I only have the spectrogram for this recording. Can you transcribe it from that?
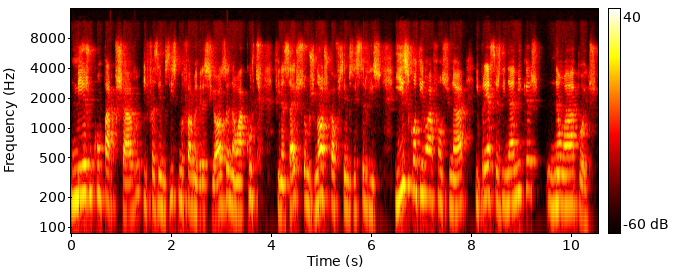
mesmo com o parque fechado, e fazemos isso de uma forma graciosa, não há custos financeiros, somos nós que oferecemos esse serviço. E isso continua a funcionar, e para essas dinâmicas não há apoios.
